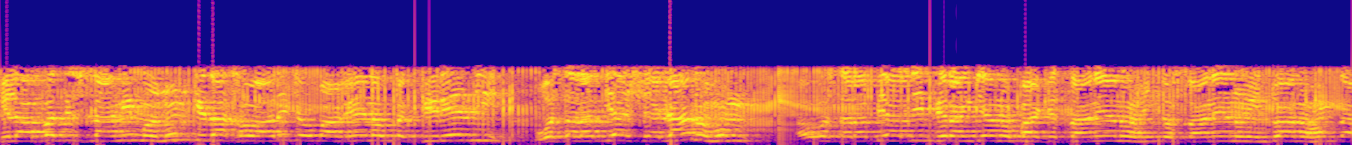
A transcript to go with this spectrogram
خلافت اسلامي منونکي دا خوارج او باغيان او تکفيرين دي وسره بيا شيګان هم او وسره بيا دي فرنګيانو پاکستانيانو هندوستانيانو هندوانو هم دا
